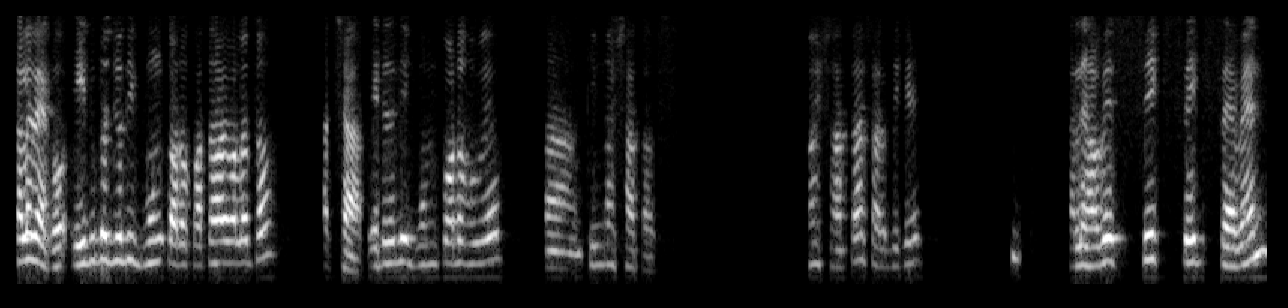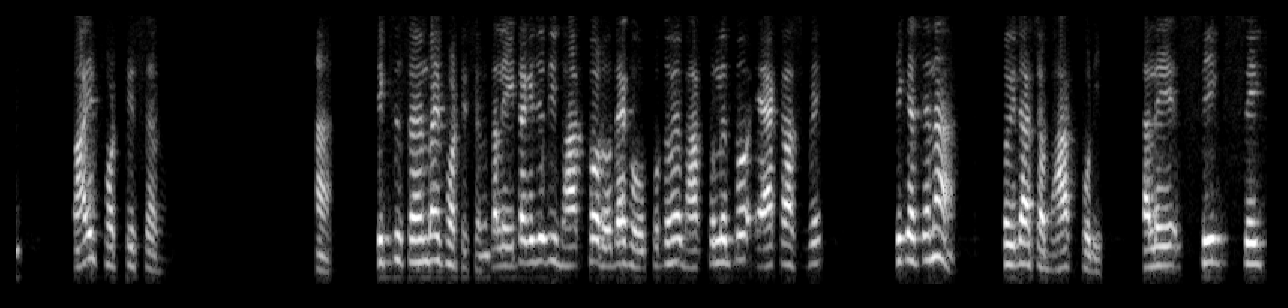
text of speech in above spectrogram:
তাহলে দেখো, এই দুটো যদি গুণ করো, কত হয় বলো তো? আচ্ছা এটা যদি গুণ করো, হবে তিন নয় সাতাশ। নয় সাতাশ, আর দিকে তাহলে হবে six six seven by forty seven হ্যাঁ six seven by forty seven তাহলে এটাকে যদি ভাগ করো, দেখো, প্রথমে ভাগ করলে তো এক আসবে, ঠিক আছে না? তো এটা আচ্ছা ভাগ করি। তাহলে সিক্স সিক্স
